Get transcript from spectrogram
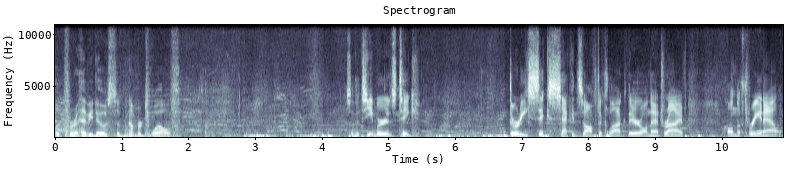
look for a heavy dose of number 12. So the T-Birds take 36 seconds off the clock there on that drive on the three and out.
